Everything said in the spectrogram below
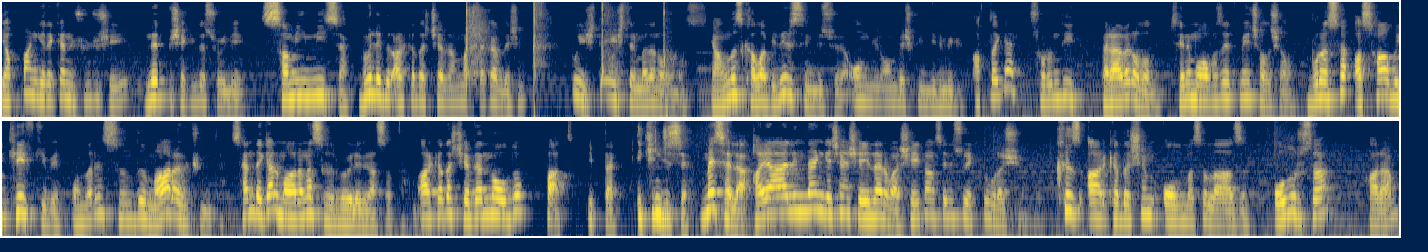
yapman gereken üçüncü şeyi net bir şekilde söyleyeyim. Samimiysen, böyle bir arkadaş çevren varsa kardeşim bu iş değiştirmeden olmaz. Yalnız kalabilirsin bir süre. 10 gün, 15 gün, 20 gün. Atla gel. Sorun değil. Beraber olalım. Seni muhafaza etmeye çalışalım. Burası ashab-ı keyf gibi. Onların sığındığı mağara hükmünde. Sen de gel mağarana sığır böyle bir asılda. Arkadaş çevren ne oldu? Pat. iptal. İkincisi. Mesela hayalinden geçen şeyler var. Şeytan seni sürekli uğraşıyor. Kız arkadaşım olması lazım. Olursa haram.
